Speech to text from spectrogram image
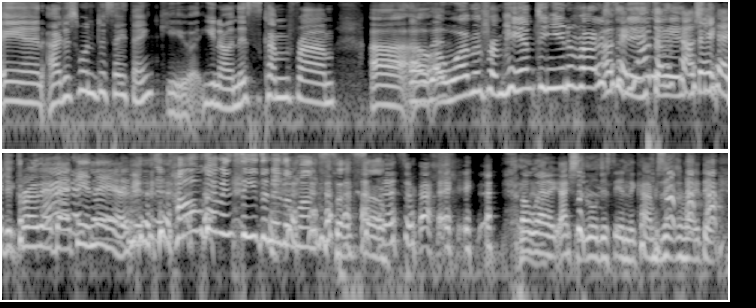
And I just wanted to say thank you. You know, and this is coming from uh, Oh, a, a woman from Hampton University. Okay, y'all notice how she had to throw that back in there. Homecoming season is amongst us. So. That's right. oh, well, actually, we'll just end the conversation right there.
